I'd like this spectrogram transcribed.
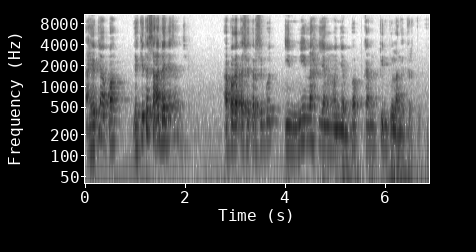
Akhirnya apa? Ya kita seadanya saja. Apa kata saya tersebut? Inilah yang menyebabkan pintu langit tertutup.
